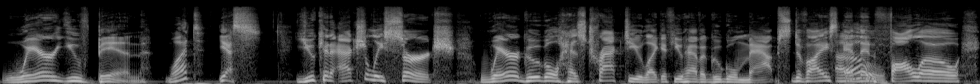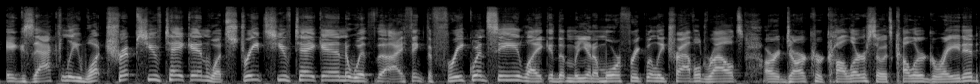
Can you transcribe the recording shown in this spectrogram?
where you've been. What? Yes. You can actually search where Google has tracked you, like if you have a Google Maps device, and then Oh. follow exactly what trips you've taken, what streets you've taken, with the, I think the frequency, like the you know more frequently traveled routes are a darker color, so it's color graded.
